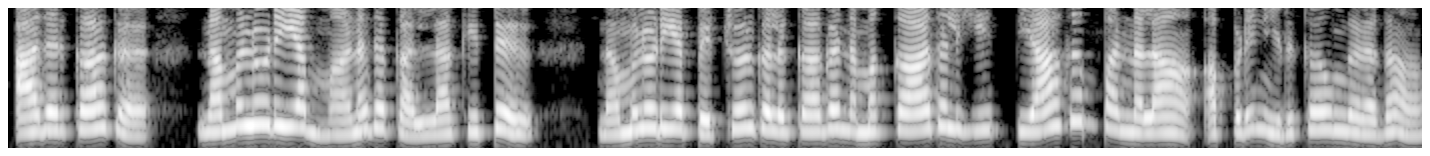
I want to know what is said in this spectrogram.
அதற்காக நம்மளுடைய மனதை கல்லாக்கிட்டு நம்மளுடைய பெற்றோர்களுக்காக நம்ம காதலியை தியாகம் பண்ணலாம் அப்படின்னு இருக்கவங்கிறதான்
